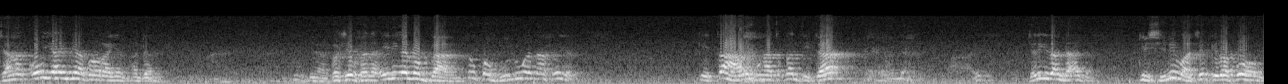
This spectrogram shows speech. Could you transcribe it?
Jangan, oh ya ini apa orang yang ada. Ya, bagaimana? Ini kan membantu pembunuhan akhirnya. Kita harus mengatakan tidak ada. Jadi kita tidak ada. Di sini wajib kita bohong.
